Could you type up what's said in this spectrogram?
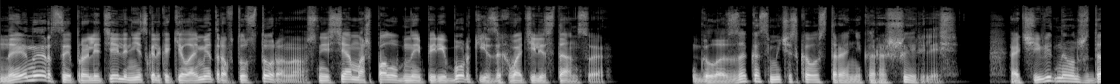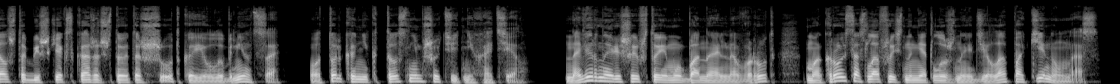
На инерции пролетели несколько километров в ту сторону, снеся машпалубные переборки и захватили станцию. Глаза космического странника расширились. Очевидно, он ждал, что Бишкек скажет, что это шутка, и улыбнется. Вот только никто с ним шутить не хотел. Наверное, решив, что ему банально врут, Макрой, сославшись на неотложные дела, покинул нас.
